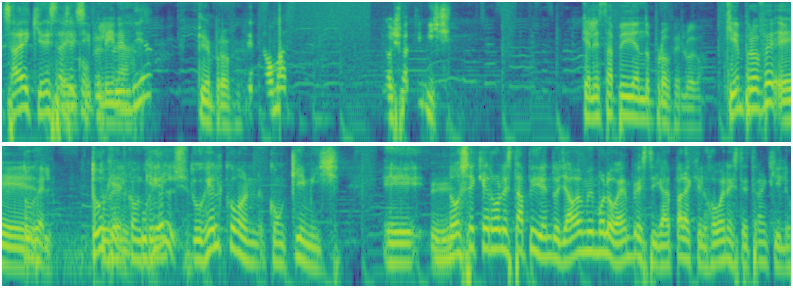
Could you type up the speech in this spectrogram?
¿sabe de quién está ese conflicto disciplina. hoy en día? ¿Quién, profe? De Thomas Joshua Kimmich. ¿Qué le está pidiendo, profe, luego? ¿Quién, profe? Eh, Tuchel. Tuchel. con Tuchel, Kimmich. Tuchel con, con Kimmich. Eh, Sí. No sé qué rol está pidiendo, ya hoy mismo lo voy a investigar para que el joven esté tranquilo.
